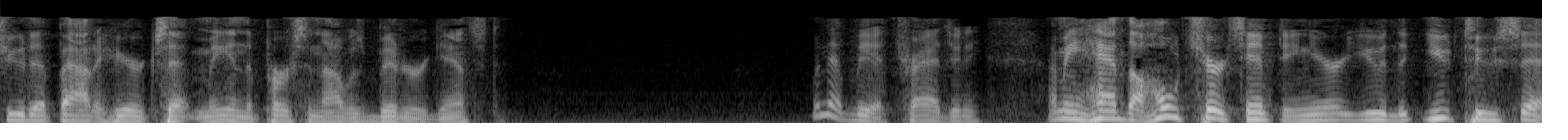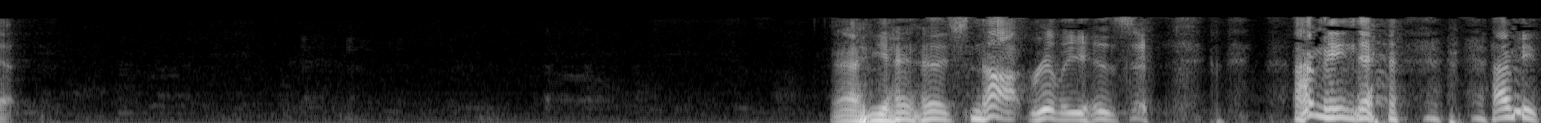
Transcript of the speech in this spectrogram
shoot up out of here except me and the person I was bitter against. Wouldn't that be a tragedy? I mean, have the whole church empty and you're you you two set. Uh, yeah, it's not really, is it? I mean, I mean,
